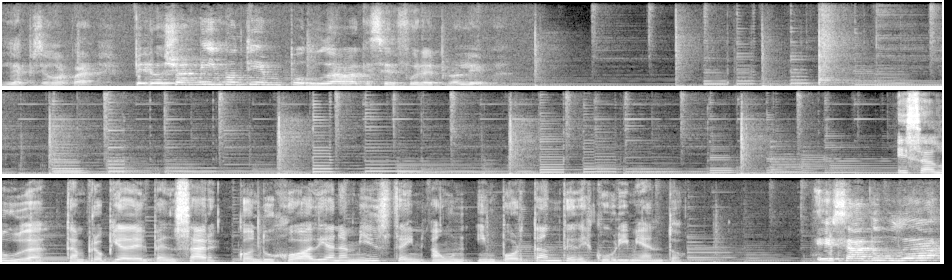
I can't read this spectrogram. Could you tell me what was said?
la expresión corporal. Pero yo al mismo tiempo dudaba que ese fuera el problema. Esa duda, tan propia del pensar, condujo a Diana Milstein a un importante descubrimiento. Esa duda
